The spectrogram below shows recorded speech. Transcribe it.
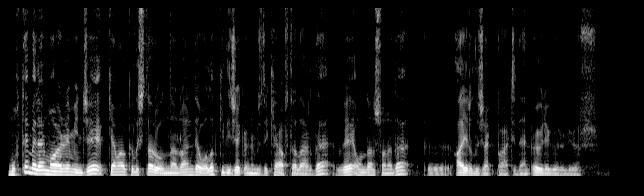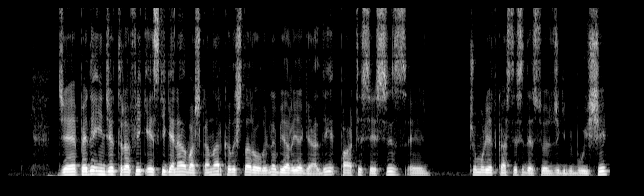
Muhtemelen Muharrem İnce Kemal Kılıçdaroğlu'na randevu alıp gidecek önümüzdeki haftalarda ve ondan sonra da e, ayrılacak partiden öyle görülüyor. CHP'de ince trafik eski genel başkanlar Kılıçdaroğlu ile bir araya geldi. Parti sessiz, e, Cumhuriyet Gazetesi de sözcü gibi bu işi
